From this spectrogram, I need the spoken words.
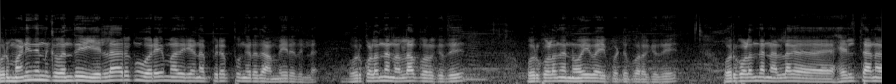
ஒரு மனிதனுக்கு வந்து எல்லாருக்கும் ஒரே மாதிரியான பிறப்புங்கிறது அமையறதில்ல. ஒரு குழந்தை நல்லா பிறக்குது ஒரு குழந்தை நோய் வாய்ப்பட்டு பிறக்குது ஒரு குழந்தை நல்ல ஹெல்த்தான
